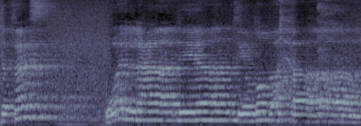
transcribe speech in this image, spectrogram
The first والعاديات ضبحا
